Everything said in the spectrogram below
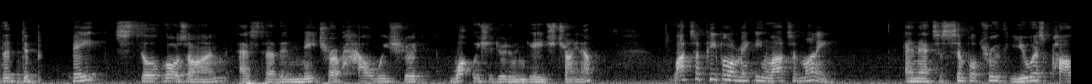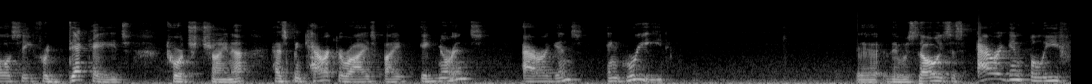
the debate still goes on as to the nature of how we should, what we should do to engage China. Lots of people are making lots of money, and that's a simple truth. U.S. policy for decades towards China has been characterized by ignorance, arrogance, and greed. There was always this arrogant belief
